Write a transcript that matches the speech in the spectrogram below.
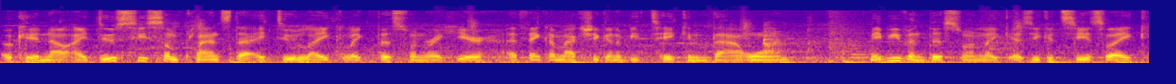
Okay, now I do see some plants that I do like, like this one right here. I think I'm actually gonna be taking that one. Maybe even this one. Like, as you can see, it's like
